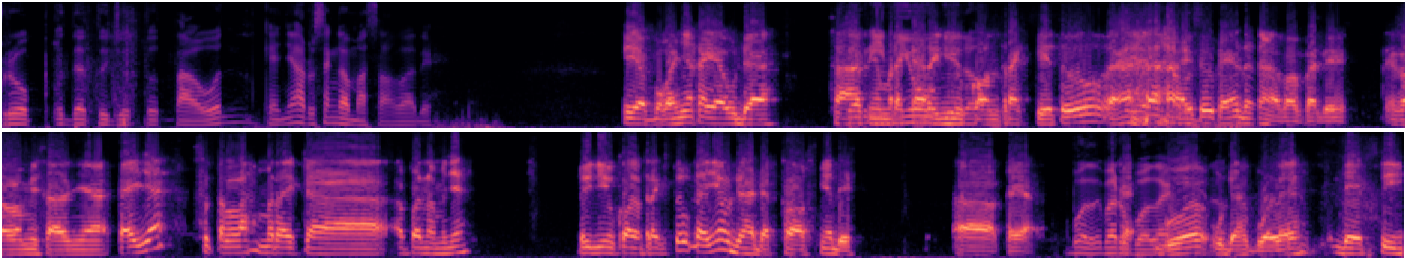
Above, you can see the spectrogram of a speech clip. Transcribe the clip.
group udah 7 tuh tahun, kayaknya harusnya nggak masalah deh. Iya, pokoknya kayak udah saatnya mereka renew gitu. kontrak gitu, itu kayaknya udah nggak apa-apa deh. Ya, kalau misalnya, kayaknya setelah mereka apa namanya renew kontrak itu kayaknya udah ada clause-nya deh. Eh, kayak Boleh baru kayak boleh. gue gitu. udah boleh dating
